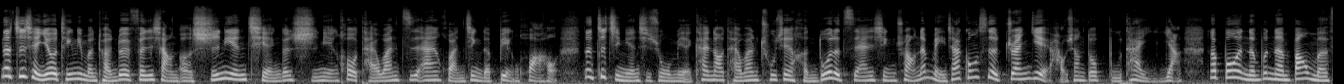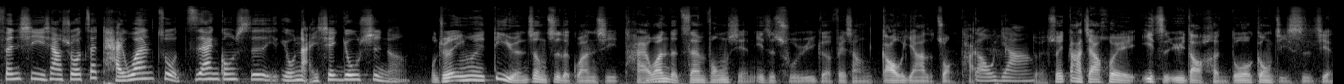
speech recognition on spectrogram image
那之前也有听你们团队分享，呃，十年前跟十年后台湾治安环境的变化吼。那这几年其实我们也看到台湾出现很多的治安新创，那每家。公司的专业好像都不太一样。那 Bowen 能不能帮我们分析一下，说在台湾做资安公司有哪一些优势呢？我觉得，因为地缘政治的关系，台湾的资安风险一直处于一个非常高压的状态。高压，对，所以大家会一直遇到很多攻击事件。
